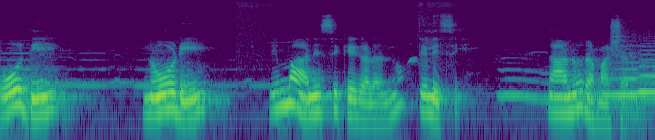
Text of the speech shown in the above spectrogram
ಓದಿ, ನೋಡಿ ನಿಮ್ಮ ಅನಿಸಿಕೆಗಳನ್ನು ತಿಳಿಸಿ. ನಾನು ರಮಾ ಶರ್ಮಾ.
